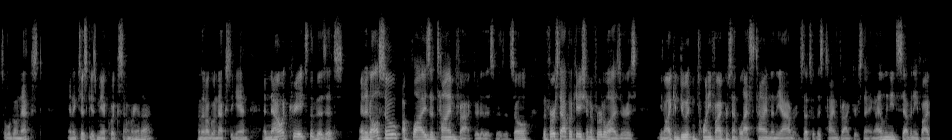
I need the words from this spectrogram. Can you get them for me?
So we'll go next, and it just gives me a quick summary of that. And then I'll go next again. And now it creates the visits, and it also applies a time factor to this visit. So the first application of fertilizer is, you know, I can do it in 25% less time than the average. That's what this time factor is saying. I only need 75%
